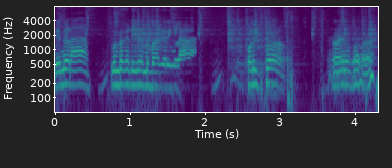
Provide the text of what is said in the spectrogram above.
என்னடா துண்டை கட்டிட்டு என்ன பாக்குறீங்களா? கொலைக்கு போறோம். போறோம்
